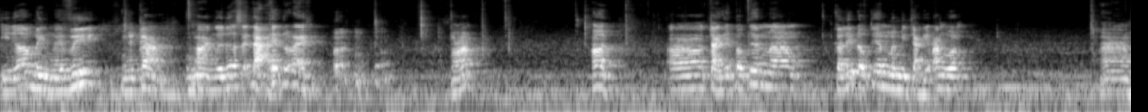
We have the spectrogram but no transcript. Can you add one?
Tí nữa mình với ví người cảm. Mà người nữa sẽ đả hết chỗ này. Đó. Thôi à, ờ, trải nghiệm đầu tiên ờ, clip đầu tiên mà mình trải nghiệm ăn uống. À,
